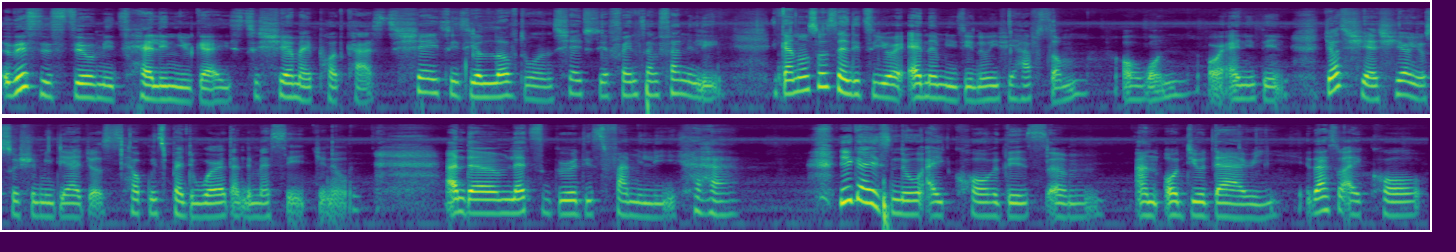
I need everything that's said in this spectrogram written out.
This is still me telling you guys to share my podcast. Share it with your loved ones, share it with your friends and family. You can also send it to your enemies, you know, if you have some or one or anything. Just share, share on your social media. Just help me spread the word and the message, you know. And um, let's grow this family. you guys know I call this um an audio diary. That's what I call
